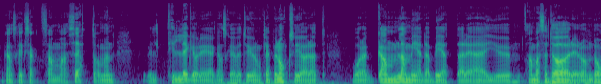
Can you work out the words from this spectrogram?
ganska exakt samma sätt då, men vill tillägga och det är jag ganska övertygad om Kläppen också gör att våra gamla medarbetare är ju ambassadörer om de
